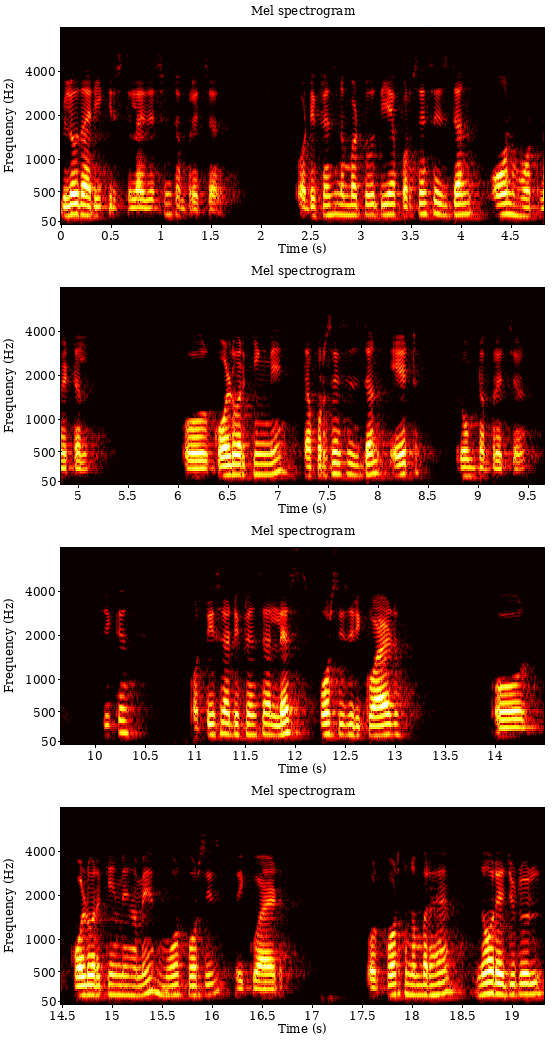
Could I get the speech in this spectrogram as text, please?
बिलो द रिक्रिस्टलाइजेशन टेम्परेचर और डिफरेंस नंबर टू दिया process is done on hot metal और कोल्ड वर्किंग में the process is done at room temperature ठीक है? और तीसरा डिफरेंस है लेस फोर्स इज़ रिक्वायर्ड और कोल्ड वर्किंग में हमें मोर फोर्स इज़ रिक्वायर्ड और फोर्थ नंबर है no residual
